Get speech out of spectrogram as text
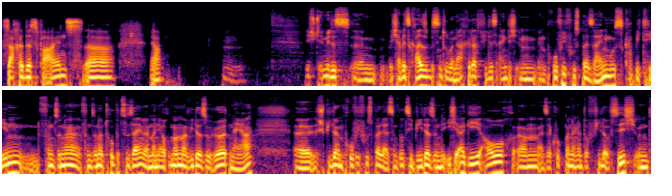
Sache des Vereins. Äh, ja. Ich stelle mir das, ähm, ich habe jetzt gerade so ein bisschen drüber nachgedacht, wie das eigentlich im, im Profifußball sein muss, Kapitän von so einer von so einer Truppe zu sein, weil man ja auch immer mal wieder so hört, naja, äh, Spieler im Profifußball, da ist im Prinzip jeder so eine Ich-AG auch. Ähm, also da guckt man dann halt doch viel auf sich und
